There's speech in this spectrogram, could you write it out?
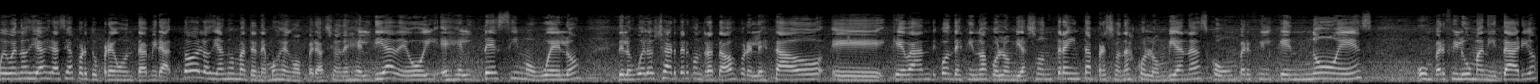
Muy buenos días, gracias por tu pregunta. Mira, todos los días nos mantenemos en operaciones. El día de hoy es el décimo vuelo de los vuelos charter contratados por el Estado eh, que van con destino a Colombia. Son 30 personas colombianas con un perfil que no es un perfil humanitario,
